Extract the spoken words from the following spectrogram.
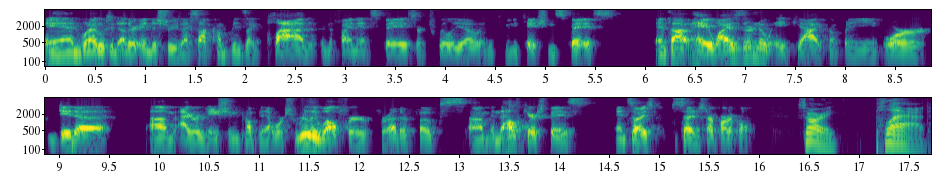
And when I looked at other industries, I saw companies like Plaid in the finance space or Twilio in the communication space and thought, hey, why is there no API company or data um, aggregation company that works really well for for other folks um, in the healthcare space? And so I decided to start Particle. Sorry, Plaid.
